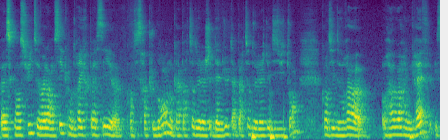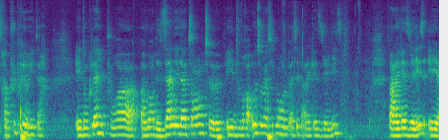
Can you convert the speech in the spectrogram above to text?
parce qu'ensuite voilà on sait qu'on devra y repasser quand il sera plus grand donc à partir de l'âge d'adulte à partir de l'âge de 18 ans quand il devra avoir une greffe il sera plus prioritaire et donc là il pourra avoir des années d'attente et il devra automatiquement repasser par la case dialyse par la case dialyse et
